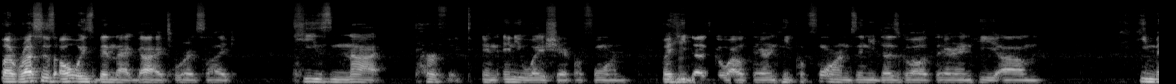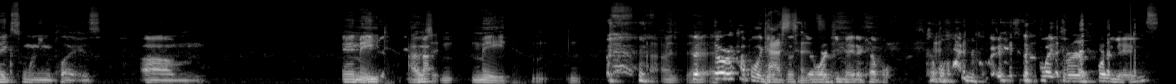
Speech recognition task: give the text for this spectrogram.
but russ has always been that guy to where it's like he's not perfect in any way shape or form but mm-hmm. he does go out there and he performs and he does go out there and he um he makes winning plays um and made i was made uh, there were a couple of games this year where he made a couple couple plays, like three or four games.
